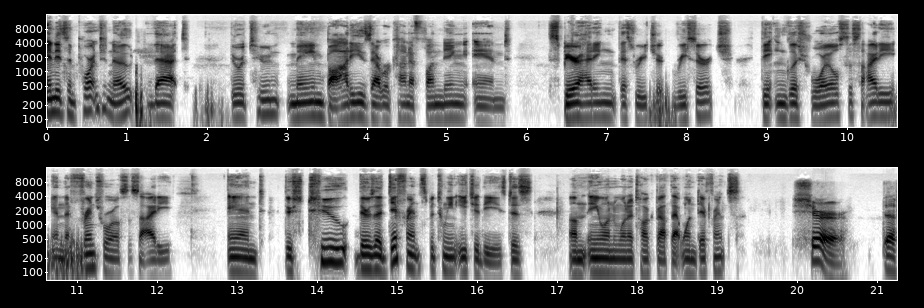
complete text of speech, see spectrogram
and it's important to note that there were two main bodies that were kind of funding and spearheading this research, the English Royal Society and the French Royal Society. And there's two, there's a difference between each of these. Does um, anyone want to talk about that one difference? Sure. The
